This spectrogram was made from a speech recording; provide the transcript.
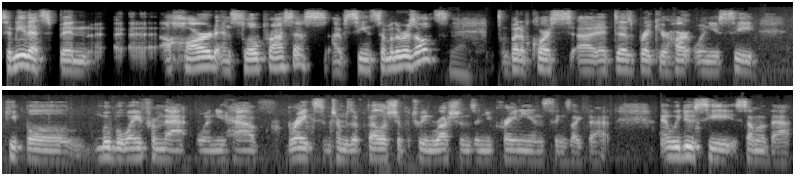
To me, that's been a hard and slow process. I've seen some of the results, yeah. but of course, uh, it does break your heart when when you see people move away from that when you have breaks in terms of fellowship between Russians and Ukrainians, things like that. And we do see some of that.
